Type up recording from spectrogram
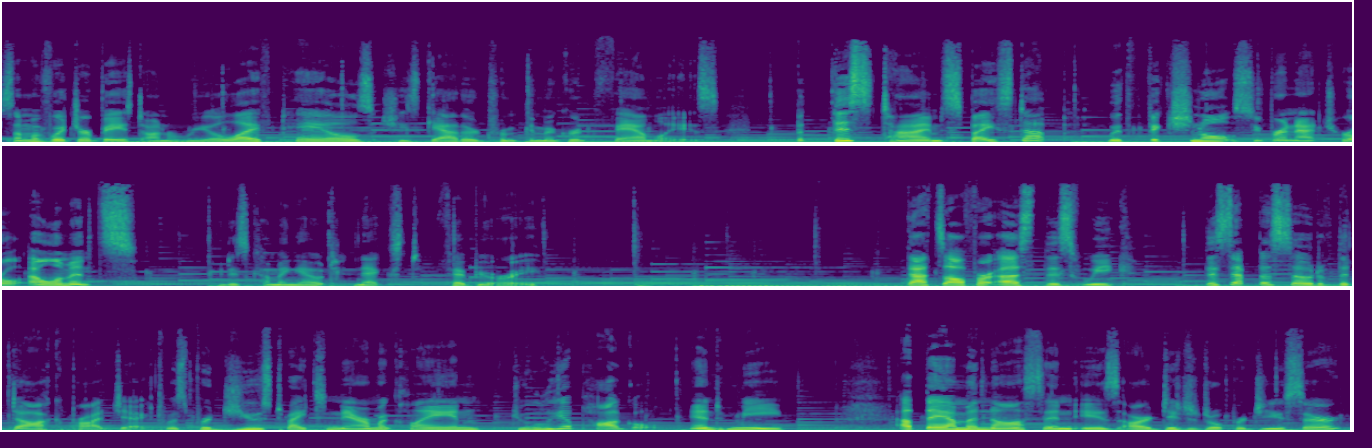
some of which are based on real life tales she's gathered from immigrant families, but this time spiced up with fictional supernatural elements. It is coming out next February. That's all for us this week. This episode of The Doc Project was produced by Tanera McLean, Julia Pagel, and me. Althea Manasan is our digital producer.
